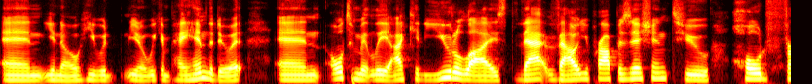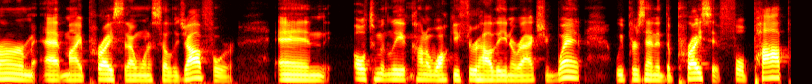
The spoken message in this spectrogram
and you know he would, you know, we can pay him to do it, and ultimately I could utilize that value proposition to hold firm at my price that I want to sell the job for. And ultimately, kind of walk you through how the interaction went. We presented the price at full pop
